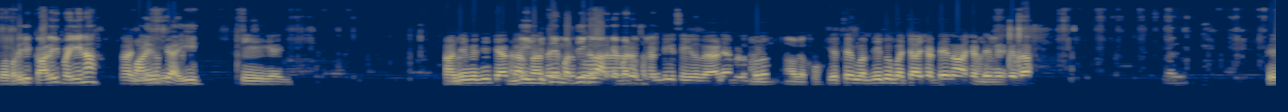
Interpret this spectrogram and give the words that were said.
ਥੋੜੀ ਜਿਹੀ ਕਾਲੀ ਪਈ ਨਾ ਪਾਣੀ ਨੂੰ। ਧਿਆਈ ਠੀਕ ਹੈ ਜੀ। ਹਾਂਜੀ ਵੀਰ ਜੀ ਚੈੱਕ ਕਰ ਸਕਦੇ ਜਿੱਥੇ ਮਰਜ਼ੀ ਖਿਲਾਰ ਕੇ ਬੈਠੋ। ਠੰਡੀ ਸੀਲ ਵੈੜ ਆ ਬਿਲਕੁਲ। ਆ ਵੇਖੋ। ਜਿੱਥੇ ਮਰਜ਼ੀ ਕੋਈ ਬੱਚਾ ਛੱਡੇ ਨਾ ਛੱਡੇ। ਵੀਰ ਕਹਿੰਦਾ ਤੇ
